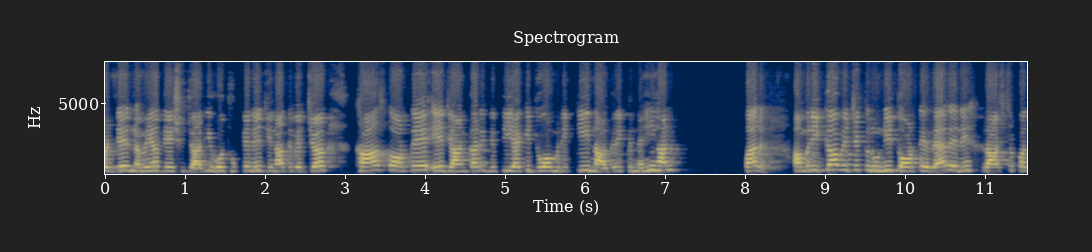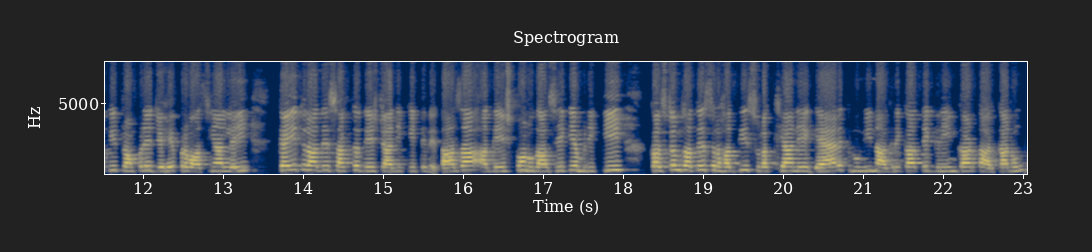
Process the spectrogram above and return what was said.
ਵੱਡੇ ਨਵੇਂ ਆਦੇਸ਼ ਜਾਰੀ ਹੋ ਚੁੱਕੇ ਨੇ, ਜਿਨ੍ਹਾਂ ਦੇ ਵਿੱਚ ਖਾਸ ਤੌਰ ਤੇ ਇਹ ਜਾਣਕਾਰੀ ਦਿੱਤੀ ਹੈ ਕਿ ਜੋ ਅਮਰੀਕੀ ਨਾਗਰਿਕ ਨਹੀਂ ਹਨ, ਪਰ ਅਮਰੀਕਾ ਵਿੱਚ ਕਾਨੂੰਨੀ ਤੌਰ ਤੇ ਰਹਿ ਰਹੇ ਨੇ। ਰਾਸ਼ਟਰਪਤੀ ਟਰੰਪ ਨੇ ਜਿਹੇ ਪ੍ਰਵਾਸੀਆਂ ਲਈ ਕਈ ਤਰ੍ਹਾਂ ਦੇ ਸਖਤ ਆਦੇਸ਼ ਜਾਰੀ ਕੀਤੇ ਨੇ। ਤਾਜ਼ਾ ਆਦੇਸ਼ ਤੁਹਾਨੂੰ ਦੱਸਿਏ ਕਿ ਅਮਰੀਕੀ ਕਸਟਮਜ਼ ਅਤੇ ਸਰਹੱਦੀ ਸੁਰੱਖਿਆ ਨੇ ਗੈਰ ਕਾਨੂੰਨੀ ਨਾਗਰਿਕਾਂ ਤੇ ਗ੍ਰੀਨ ਕਾਰਡ ਧਾਰਕਾਂ ਨੂੰ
